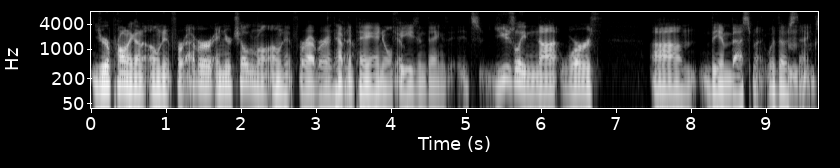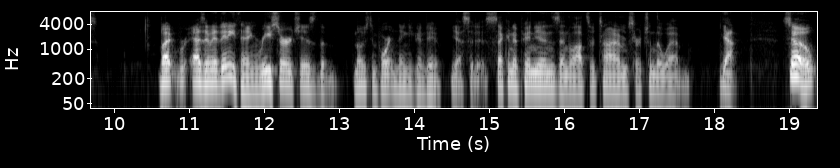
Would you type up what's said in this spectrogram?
you're probably going to own it forever and your children will own it forever and having Yeah. to pay annual Yep. fees and things. It's usually not worth um, the investment with those Mm-hmm. things. But as with anything, research is the most important thing you can do. yes, it is. Second opinions and lots of time searching the web. Yeah. So,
